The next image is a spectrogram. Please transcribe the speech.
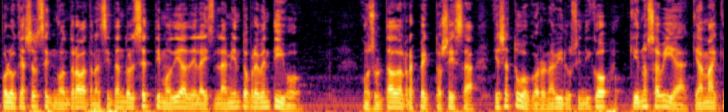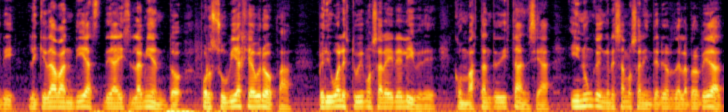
por lo que ayer se encontraba transitando el séptimo día del aislamiento preventivo. Consultado al respecto, Yesa, que ya tuvo coronavirus, indicó que no sabía que a Macri le quedaban días de aislamiento por su viaje a Europa, pero igual estuvimos al aire libre, con bastante distancia, y nunca ingresamos al interior de la propiedad.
